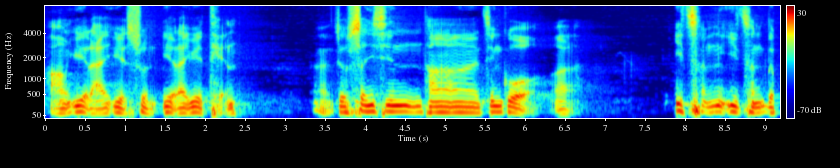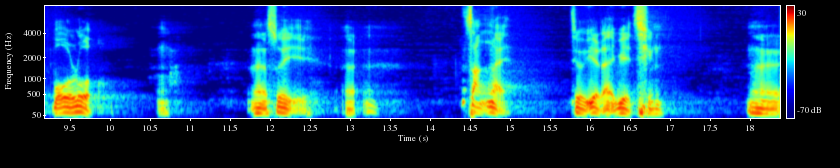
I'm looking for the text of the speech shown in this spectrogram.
好像越来越顺，越来越甜。嗯，就身心它经过啊一层一层的剥落，嗯，那所以呃障碍就越来越轻。那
